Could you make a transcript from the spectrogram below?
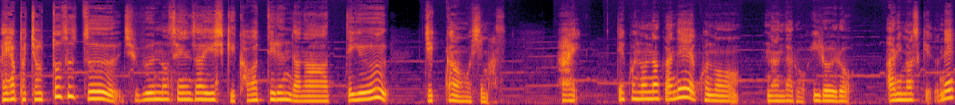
あやっぱちょっとずつ自分の潜在意識変わってるんだなっていう実感をします。はい。でこの中でこのなんだろういろいろありますけどね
